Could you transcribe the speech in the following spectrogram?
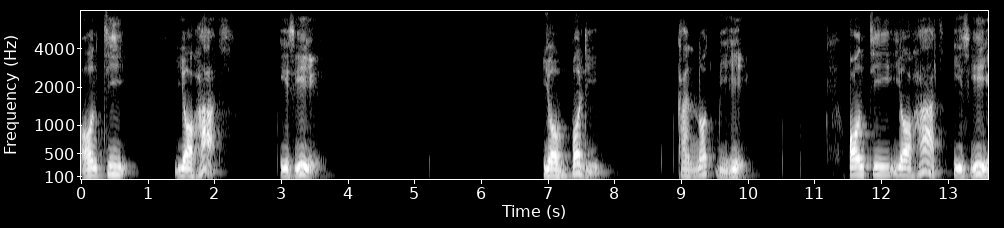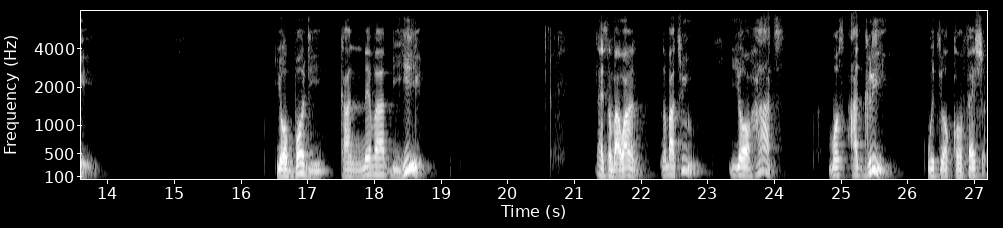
Until your heart is healed, your body cannot be healed. Until your heart is healed, your body can never be healed. That's number one. Number two, your heart must agree with your confession.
